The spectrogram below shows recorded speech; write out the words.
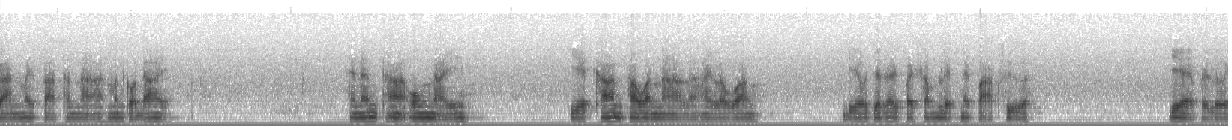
การไม่ปรารถนามันก็ได้ฉะนั้นถ้าองค์ไหนเกียรติค้านภาวนาละให้ระวัง เดี๋ยวจะได้ไปสำเร็จในปากเสือ แย่ไปเลย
